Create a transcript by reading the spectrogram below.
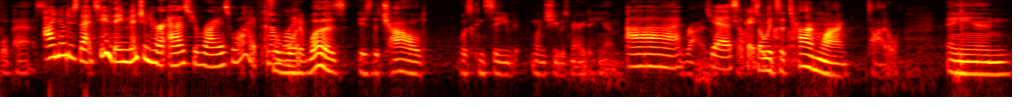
will pass. I noticed that too. They mention her as Uriah's wife. And so I'm what like, it was is the child was conceived when she was married to him. ah, Uriah's yes, okay. So it's a timeline. timeline title, and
